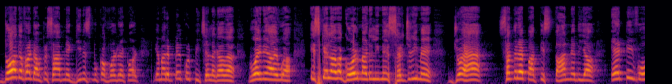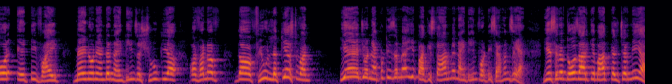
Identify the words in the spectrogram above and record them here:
दो दफ़ा डॉक्टर साहब ने Guinness book of world record ये हमारे बिल्कुल पीछे लगा हुआ है वो इन्हें आया हुआ। इसके अलावा गोल्ड मेडल इन्हें सर्जरी में जो है, सदर पाकिस्तान ने दिया। 84 85 में इन्होंने अंडर 19 से शुरू किया और one of the few luckiest one ये जो नेपोटिज्म है, ये पाकिस्तान में 1947 से है। ये सिर्फ़ 2000 के बाद कल्चर नहीं है।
